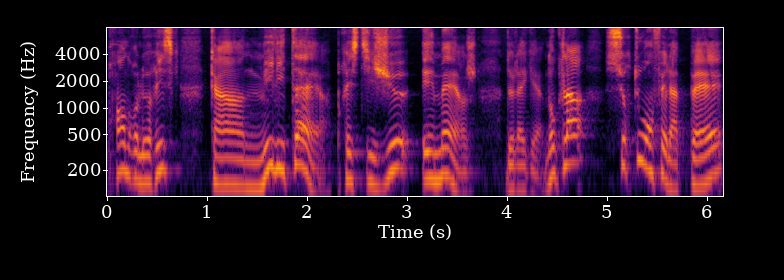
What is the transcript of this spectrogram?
prendre le risque qu'un militaire prestigieux émerge de la guerre. Donc là, surtout, on fait la paix,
